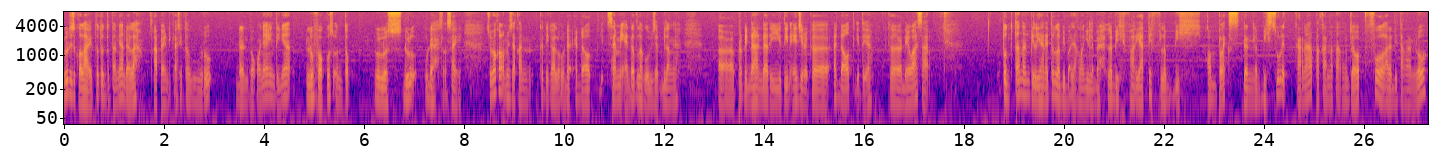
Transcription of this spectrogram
Lu di sekolah itu tuntutannya adalah apa yang dikasih tahu guru dan pokoknya intinya lu fokus untuk lulus dulu udah selesai. Cuma kalau misalkan ketika lo udah adult, semi adult lah gue bisa bilang ya, uh, perpindahan dari teenager ke adult gitu ya, ke dewasa tuntutan dan pilihan itu lebih banyak lagi lebih lebih variatif lebih kompleks dan lebih sulit. Karena apa? Karena tanggung jawab full ada di tangan lo.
